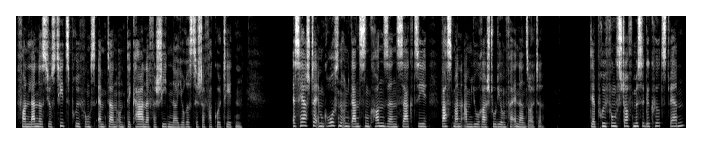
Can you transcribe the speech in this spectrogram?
von Landesjustizprüfungsämtern und Dekane verschiedener juristischer Fakultäten. Es herrschte im Großen und Ganzen Konsens, sagt sie, was man am Jurastudium verändern sollte. Der Prüfungsstoff müsse gekürzt werden,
